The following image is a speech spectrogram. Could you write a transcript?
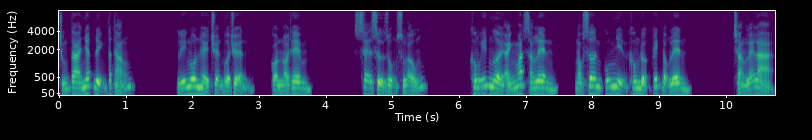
chúng ta nhất định tất thắng. Lý ngôn hề chuyện vừa chuyển, còn nói thêm, sẽ sử dụng súng ống. Không ít người ánh mắt sáng lên, Ngọc Sơn cũng nhịn không được kích động lên. Chẳng lẽ là,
